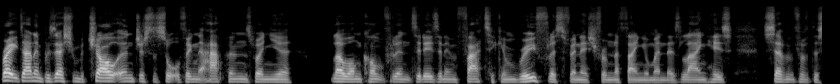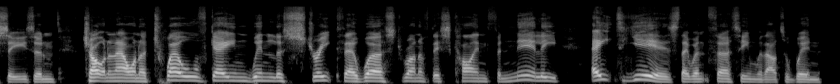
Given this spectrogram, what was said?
Breakdown in possession for Charlton, just the sort of thing that happens when you're low on confidence. It is an emphatic and ruthless finish from Nathaniel Mendez-Laing, his seventh of the season. Charlton are now on a 12 game winless streak, their worst run of this kind for nearly eight years. They went 13 without a win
